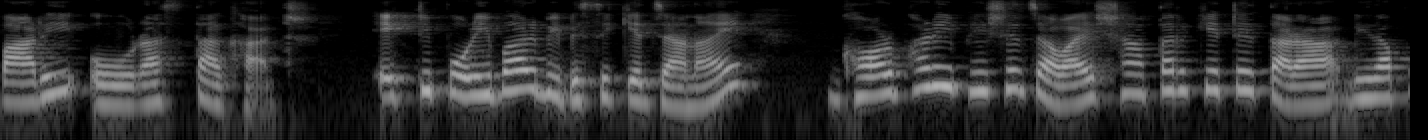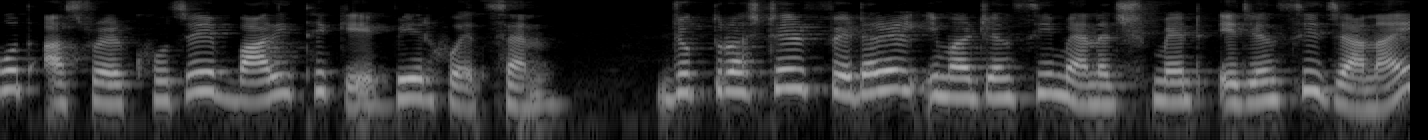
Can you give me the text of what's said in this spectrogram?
বাড়ি ও রাস্তাঘাট। একটি পরিবার বিবিসিকে জানায়, ঘরবাড়ি ভেসে যাওয়ায় সাঁতার কেটে তারা নিরাপদ আশ্রয়ের খোঁজে বাড়ি থেকে বের হয়েছেন। যুক্তরাষ্ট্রের ফেডারেল ইমার্জেন্সি ম্যানেজমেন্ট এজেন্সি জানায়,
